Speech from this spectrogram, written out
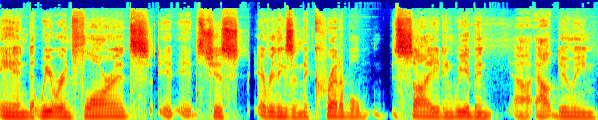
And we were in Florence. It, it's just everything's an incredible sight. And we have been uh, out doing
